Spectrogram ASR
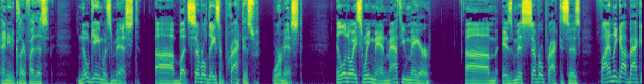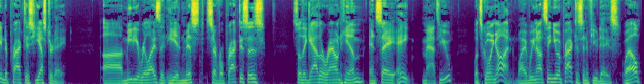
I need to clarify this. No game was missed, uh, but several days of practice were missed. Illinois swingman Matthew Mayer um, has missed several practices. Finally, got back into practice yesterday. Uh, media realized that he had missed several practices, so they gather around him and say, "Hey, Matthew, what's going on? Why have we not seen you in practice in a few days?" Well,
